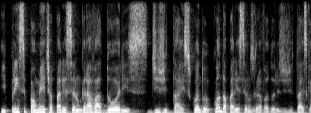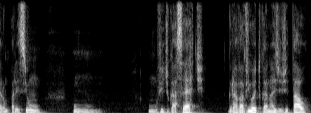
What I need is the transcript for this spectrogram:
e principalmente apareceram gravadores digitais. Quando, quando apareceram os gravadores digitais, que eram pareciam um, um, um videocassete, gravava em oito canais digital,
